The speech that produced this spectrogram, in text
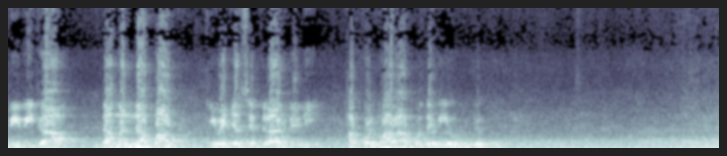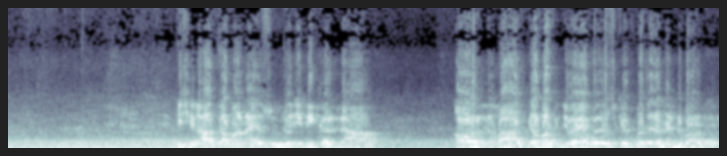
بیوی کا دامن ناپاک کی وجہ سے طلاق دے دی۔ حق اور مہار آپ کو دینی ہوگی، بالکل۔ اشراق کا معنی ہے سورج نکلنا اور نماز کا وقت جو ہے وہ اس کے پندرہ منٹ بعد ہے۔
